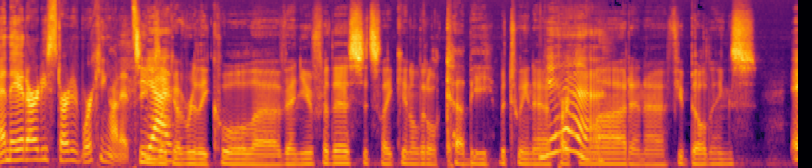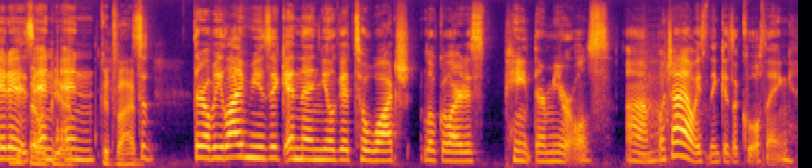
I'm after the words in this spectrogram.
And they had already started working on it. Seems Yeah. like a really cool uh, venue for this. It's like in a little cubby between a parking lot and a few buildings. It I is. And and good vibe. so there will be live music, and then you'll get to watch local artists paint their murals, um, which I always think is a cool thing.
